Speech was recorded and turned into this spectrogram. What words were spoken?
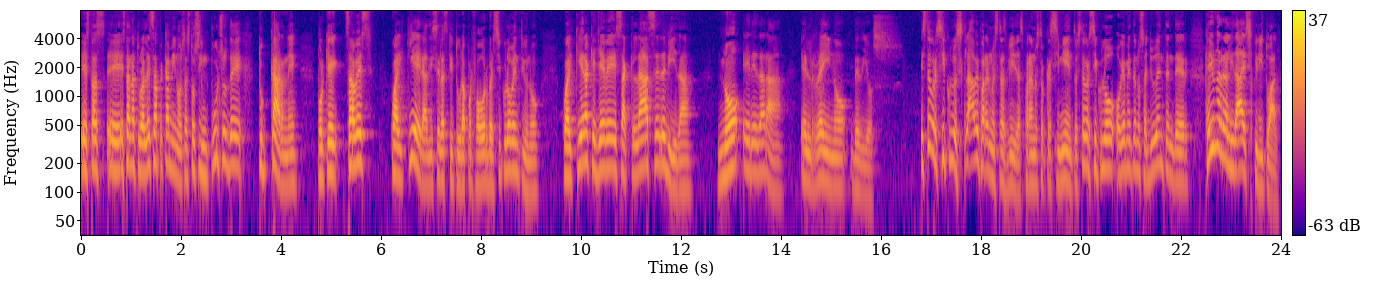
estas, eh, esta naturaleza pecaminosa, estos impulsos de tu carne, porque, ¿sabes? Cualquiera, dice la escritura, por favor, versículo 21, cualquiera que lleve esa clase de vida no heredará el reino de Dios. Este versículo es clave para nuestras vidas, para nuestro crecimiento. Este versículo obviamente nos ayuda a entender que hay una realidad espiritual.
